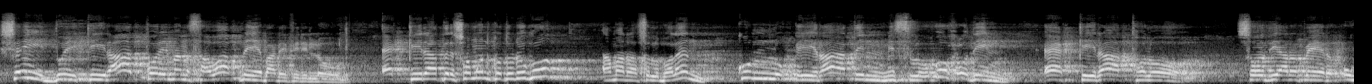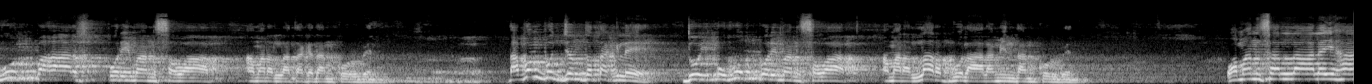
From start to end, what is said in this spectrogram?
সেই দুই কিরাত পরিমাণ সওয়াব নিয়ে বাড়ি ফিরিল। এক কিরাতের সমান কতটুকু? আমার রাসুল বলেন, কুল্লু কিরাতিন মিসলু উহুদিন। এক কিরাত হলো সৌদি আরবের উহুদ পাহাড় পরিমাণ সওয়াব আমার আল্লাহ তাকে দান করবেন। দাপন পর্যন্ত থাকলে দুই উহুদ পরিমাণ সওয়াব আমার আল্লাহ রব্বুল আলমিন দান করবেন। ওমান সাল্লাহ আলাইহা,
